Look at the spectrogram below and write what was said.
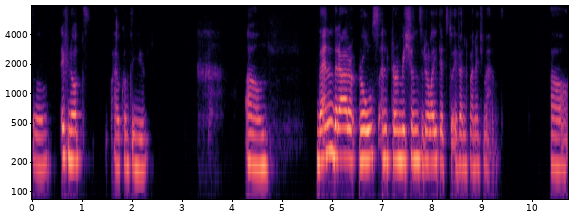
So if not, I'll continue. Um, then there are roles and permissions related to event management. Uh,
